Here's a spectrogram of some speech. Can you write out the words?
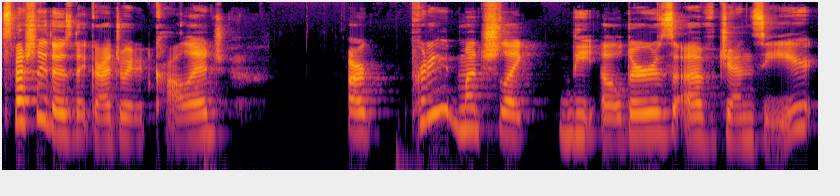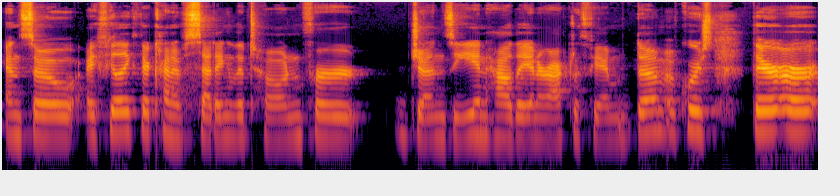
especially those that graduated college are pretty much like the elders of Gen Z. And so I feel like they're kind of setting the tone for Gen Z and how they interact with fandom. Of course, there are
